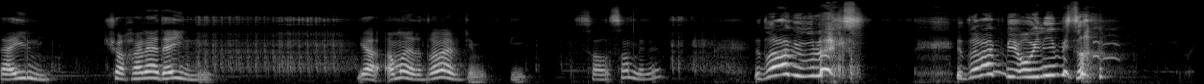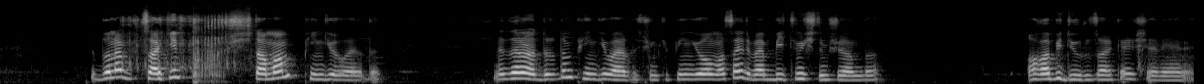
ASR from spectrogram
Değil mi? Şahane değil mi? Ya ama Rıdvan abicim bir salsan beni. Rıdvan abi bırak. Rıdvan abi bir oynayayım bir sal. Rıdvan abi sakin. Tamam pingi vardı. Neden öldürdüm? Pingi vardı çünkü. Pingi olmasaydı ben bitmiştim şu anda. Abi diyoruz arkadaşlar yani.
